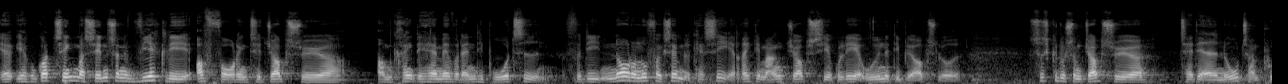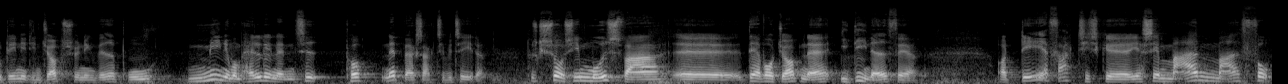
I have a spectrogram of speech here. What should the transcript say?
jeg, jeg kunne godt tænke mig at sende sådan en virkelig opfordring til jobsøgere omkring det her med, hvordan de bruger tiden. Fordi når du nu for eksempel kan se, at rigtig mange jobs cirkulerer, uden at de bliver opslået, så skal du som jobsøger tage det ad notam, putte ind i din jobsøgning ved at bruge minimum halvdelen af din tid på netværksaktiviteter. Du skal så at sige modsvare øh, der, hvor jobben er i din adfærd. Og det er faktisk, øh, jeg ser meget, meget få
